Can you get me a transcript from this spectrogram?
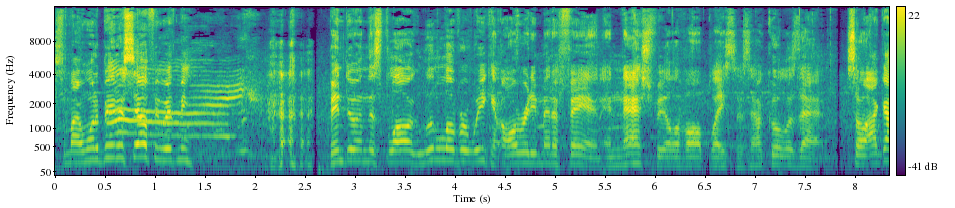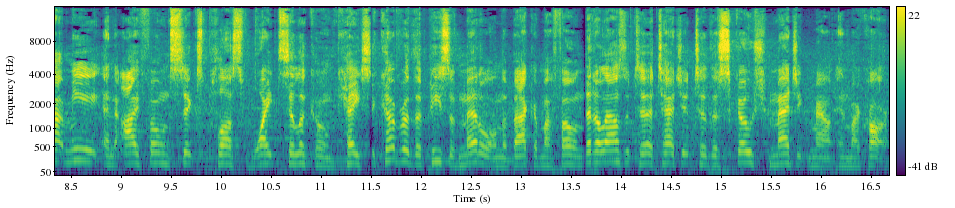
Somebody want to be in a selfie with me? Been doing this vlog a little over a week and already met a fan in Nashville of all places. How cool is that? So I got me an iPhone 6 Plus white silicone case to cover the piece of metal on the back of my phone that allows it to attach it to the Scosche Magic Mount in my car.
